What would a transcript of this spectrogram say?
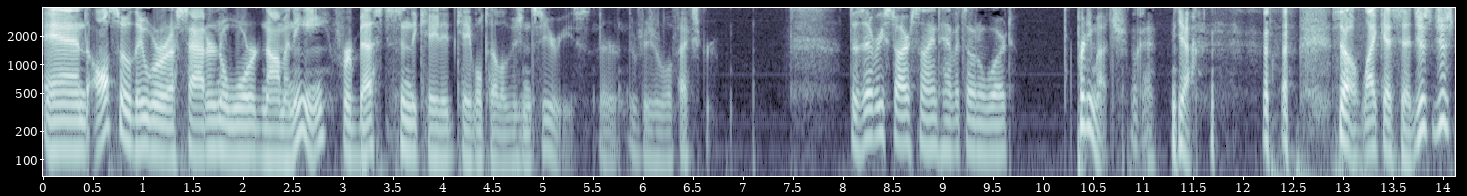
And also, they were a Saturn Award nominee for Best Syndicated Cable Television Series, their, their visual effects group. Does every star sign have its own award? Pretty much. Okay. Yeah. so, like I said, just just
